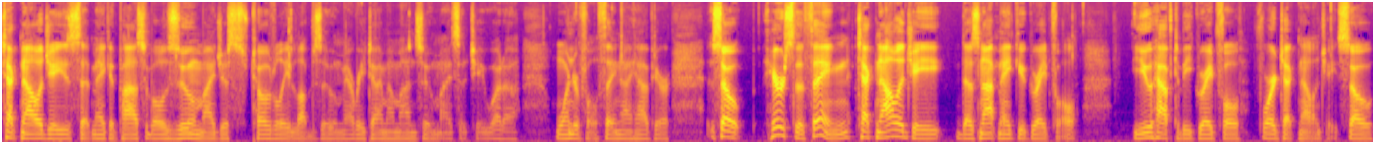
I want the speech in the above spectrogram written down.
technologies that make it possible. Zoom, I just totally love Zoom. Every time I'm on Zoom, I say, gee, what a wonderful thing I have here. So here's the thing technology does not make you grateful. You have to be grateful for technology. So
